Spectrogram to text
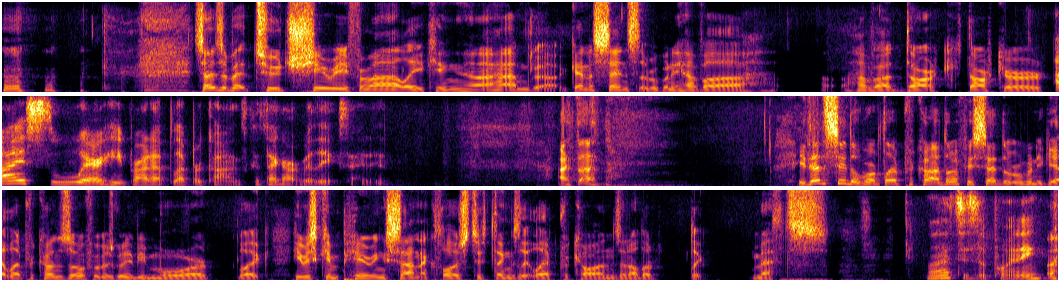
Sounds a bit too cheery for my liking. I, I'm getting a sense that we're going to have a have a dark, darker. I swear he brought up leprechauns because I got really excited. I, th- he did say the word leprechaun. I don't know if he said that we're going to get leprechauns though. If it was going to be more like he was comparing Santa Claus to things like leprechauns and other like myths. Well, that's disappointing.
